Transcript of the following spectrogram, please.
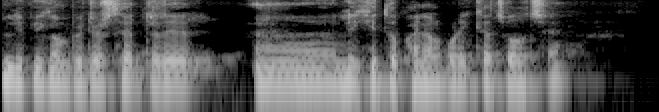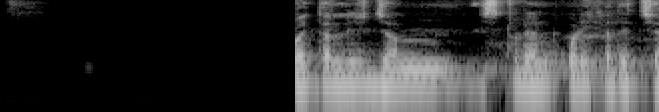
লিপি কম্পিউটার সেন্টারের লিখিত ফাইনাল পরীক্ষা চলছে। পঁয়তাল্লিশ জন স্টুডেন্ট পরীক্ষা দিচ্ছে।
